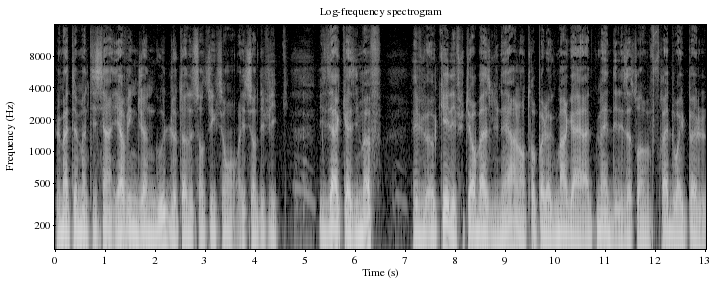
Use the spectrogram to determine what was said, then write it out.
Le mathématicien Irving John Good, l'auteur de science-fiction et scientifique Isaac Asimov, évoquait les futures bases lunaires, l'anthropologue Margaret Mead et les astronomes Fred Whipple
